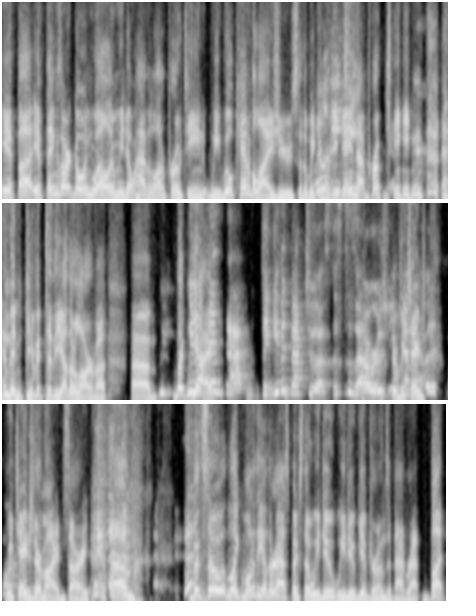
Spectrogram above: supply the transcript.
If uh, if things aren't going well and we don't have a lot of protein, we will cannibalize you so that we can We'll eat regain that protein and then give it to the other larva. Um, but we yeah, didn't that they give it back to us this is ours You We changed- we changed our mind. Sorry. Um, but so like one of the other aspects though we do we do give drones a bad rap but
